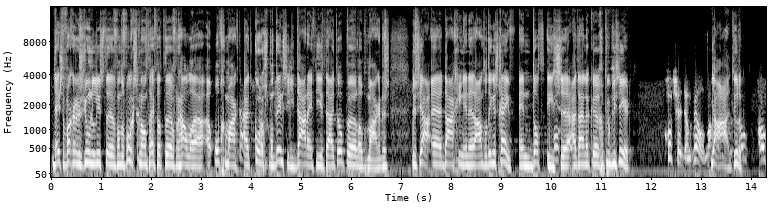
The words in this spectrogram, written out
deze wakkere journalist eh, van de Volkskrant heeft dat eh, verhaal eh, opgemaakt uit correspondentie. Daar heeft hij het uit op lopen maken. Dus, dus ja, daar gingen een aantal dingen scheef. En dat is eh, uiteindelijk gepubliceerd. Godzijdank wel. Maar Ja, natuurlijk. Ook, ook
